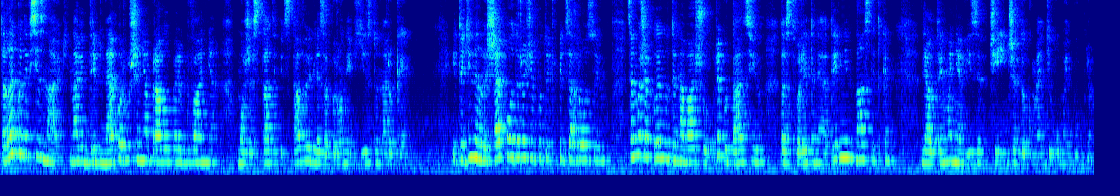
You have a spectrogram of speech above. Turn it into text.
Далеко не всі знають, навіть дрібне порушення правил перебування може стати підставою для заборони в'їзду на роки. І тоді не лише подорожі будуть під загрозою, це може вплинути на вашу репутацію та створити негативні наслідки для отримання візи чи інших документів у майбутньому.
